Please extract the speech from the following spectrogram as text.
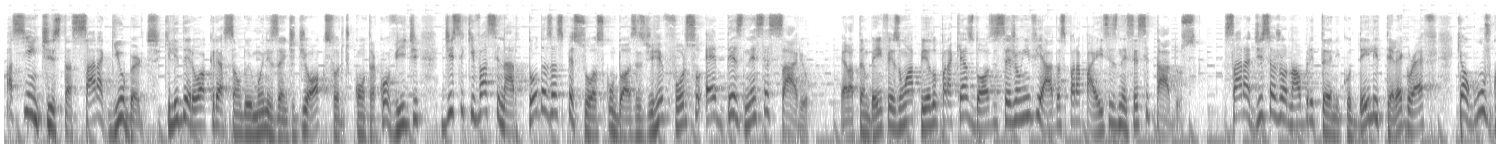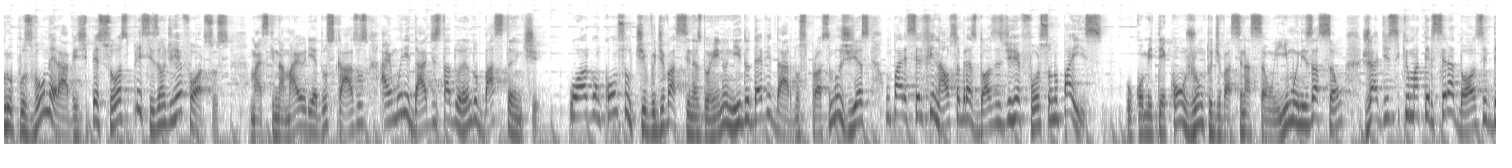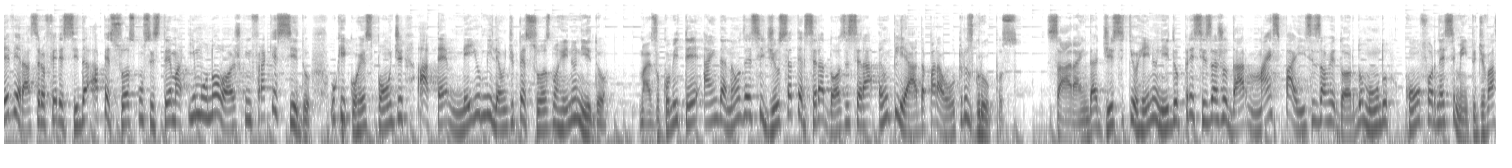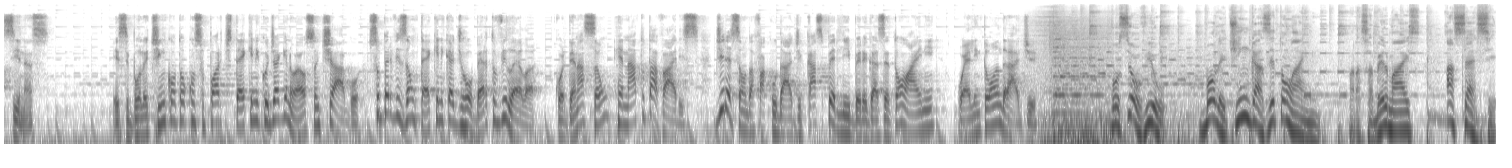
A cientista Sarah Gilbert, que liderou a criação do imunizante de Oxford contra a Covid, disse que vacinar todas as pessoas com doses de reforço é desnecessário. Ela também fez um apelo para que as doses sejam enviadas para países necessitados. Sarah disse ao jornal britânico Daily Telegraph que alguns grupos vulneráveis de pessoas precisam de reforços, mas que na maioria dos casos a imunidade está durando bastante. O órgão consultivo de vacinas do Reino Unido deve dar nos próximos dias um parecer final sobre as doses de reforço no país. O Comitê Conjunto de Vacinação e Imunização já disse que uma terceira dose deverá ser oferecida a pessoas com sistema imunológico enfraquecido, o que corresponde a até meio milhão de pessoas no Reino Unido. Mas o comitê ainda não decidiu se a terceira dose será ampliada para outros grupos. Sara ainda disse que o Reino Unido precisa ajudar mais países ao redor do mundo com o fornecimento de vacinas. Esse boletim contou com suporte técnico de Agnoel Santiago, supervisão técnica de Roberto Vilela, coordenação Renato Tavares, direção da Faculdade Casper Liber e Gazeta Online, Wellington Andrade. Você ouviu Boletim Gazeta Online. Para saber mais, acesse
